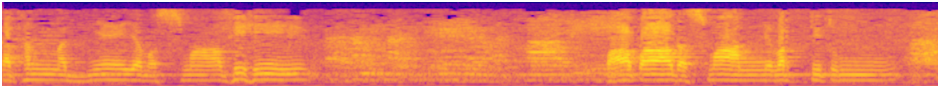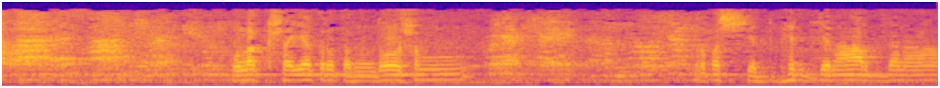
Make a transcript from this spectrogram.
కథం అజ్ఞేయమస్మాభి పాపాదస్మాన్నివర్తితు. కులక్షయకృతం దోషం. ప్రపశ్యద్భిర్జనార్దన.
